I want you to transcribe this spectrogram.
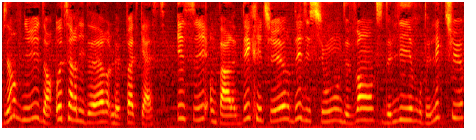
Bienvenue dans Auteur Leader, le podcast. Ici, on parle d'écriture, d'édition, de vente, de livres, de lecture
